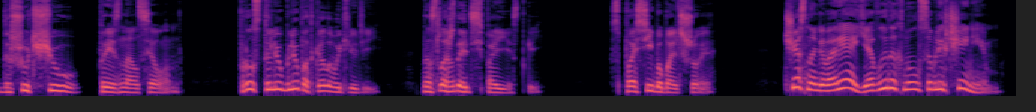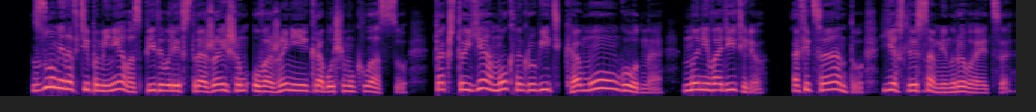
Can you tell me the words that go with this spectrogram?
«Да шучу», — признался он. «Просто люблю подкалывать людей. Наслаждайтесь поездкой». «Спасибо большое». Честно говоря, я выдохнул с облегчением. Зумеров типа меня воспитывали в строжайшем уважении к рабочему классу, так что я мог нагрубить кому угодно, но не водителю, официанту, если сам не нарывается,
